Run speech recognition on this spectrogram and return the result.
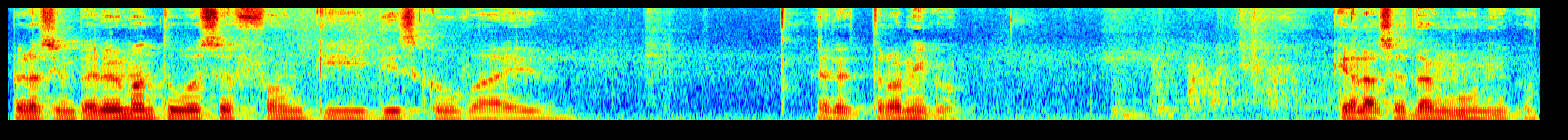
Pero siempre él mantuvo ese funky disco vibe electrónico que lo hace tan único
